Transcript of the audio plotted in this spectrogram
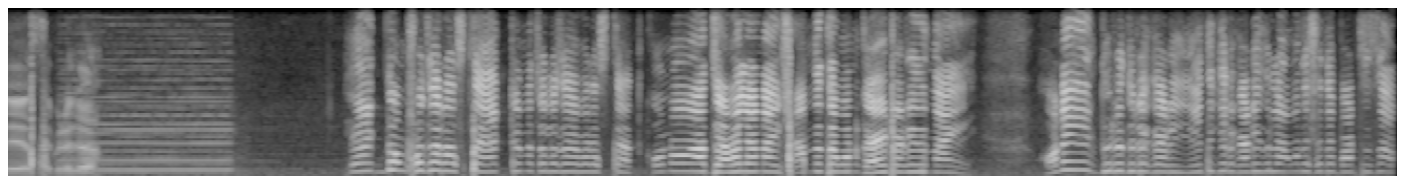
আস্তে আস্তে বেড়ে যা। একদম সোজা রাস্তা এক ট্রেনে চলে যাবে রাস্তাত কোনো আর ঝামেলা নাই সামনে তেমন গাড়ি টাড়ি নাই। অনেক দূরে দূরে গাড়ি এদিকের গাড়িগুলো আমাদের সাথে পারতেছে না।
